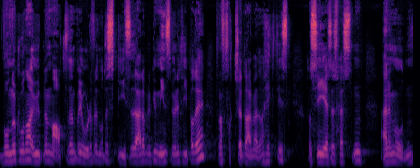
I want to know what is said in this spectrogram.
bondekona ut med mat til dem på jordet, for de måtte spise der og bruke minst mulig tid på det for å fortsette arbeidet. Det var hektisk. Så sier Jesus høsten er moden.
